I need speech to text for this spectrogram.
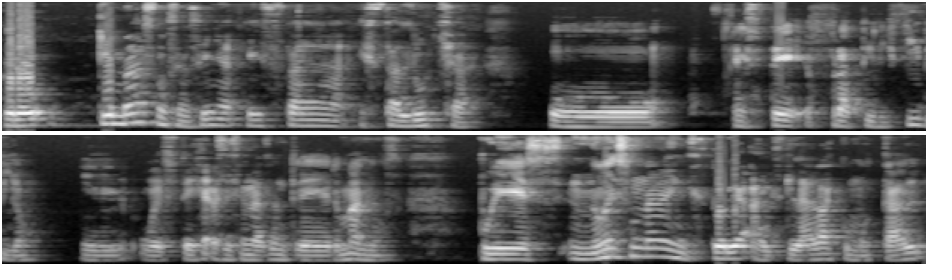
Pero, ¿qué más nos enseña esta, esta lucha o este fratricidio eh, o este asesinato entre hermanos? pues no es una historia aislada como tal,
